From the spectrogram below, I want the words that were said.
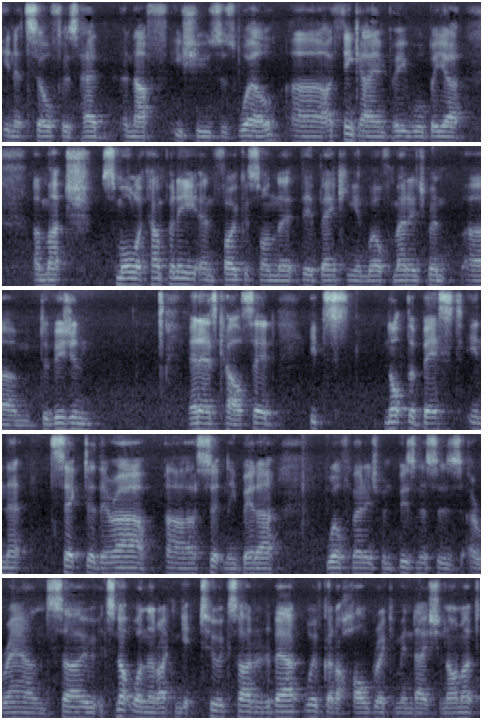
in itself has had enough issues as well. Uh, I think AMP will be a, a much smaller company and focus on the, their banking and wealth management um, division. And as Carl said, it's not the best in that sector. There are uh, certainly better wealth management businesses around. So it's not one that I can get too excited about. We've got a hold recommendation on it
